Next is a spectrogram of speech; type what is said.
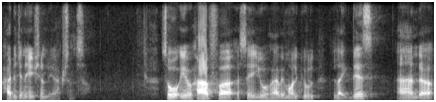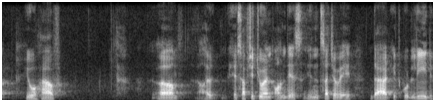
hydrogenation reactions. So, you have uh, say you have a molecule like this and uh, you have um, a substituent on this in such a way that it could lead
